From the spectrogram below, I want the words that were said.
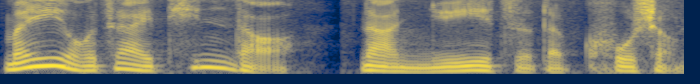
没有再听到那女子的哭声。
